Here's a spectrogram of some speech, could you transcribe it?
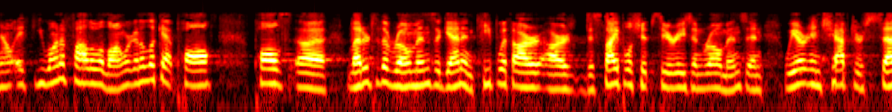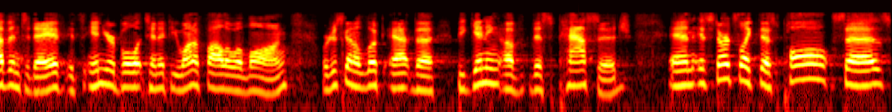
Now, if you want to follow along, we're going to look at Paul, Paul's uh, letter to the Romans again and keep with our, our discipleship series in Romans. And we are in chapter 7 today. It's in your bulletin if you want to follow along. We're just going to look at the beginning of this passage. And it starts like this Paul says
